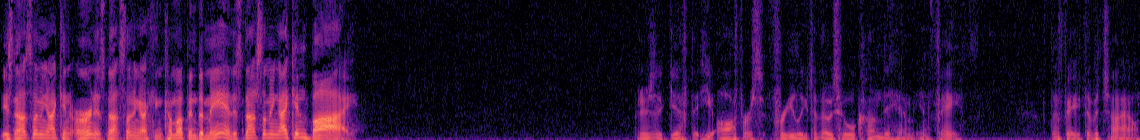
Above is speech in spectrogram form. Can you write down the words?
It's not something I can earn. It's not something I can come up and demand. It's not something I can buy. But it is a gift that he offers freely to those who will come to him in faith, the faith of a child.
